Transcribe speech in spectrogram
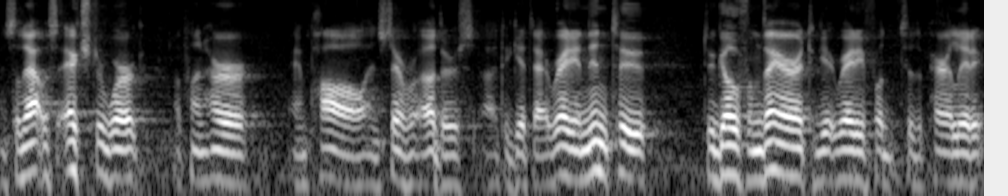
And so that was extra work upon her and Paul and several others uh, to get that ready. And then to, to go from there to get ready for to the paralytic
